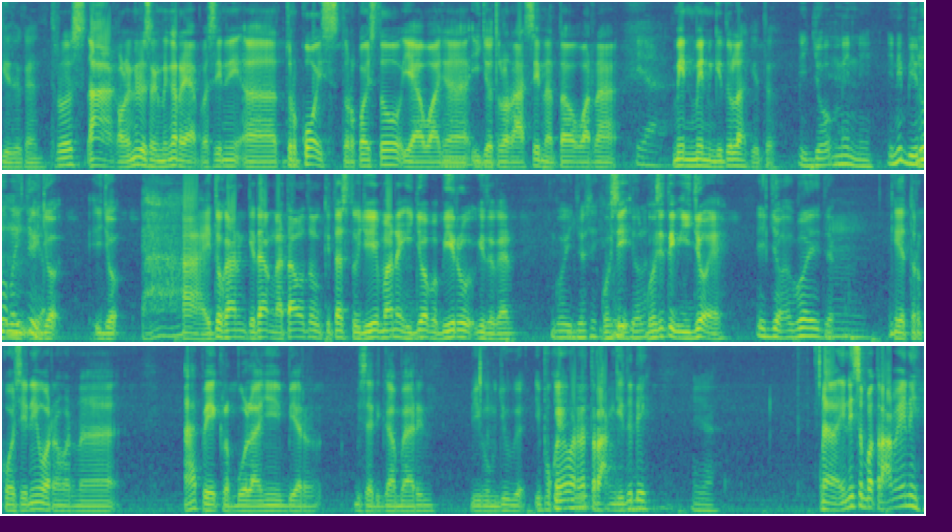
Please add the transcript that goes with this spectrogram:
gitu kan. Terus, nah kalau ini udah sering denger ya, pasti ini eh, turquoise. Turquoise tuh ya warnanya hijau telur asin atau warna Iya. min min gitulah gitu. Ijo min nih. Ini biru apa Hmm, hijau ya? Hijau, hijau. Ah, itu kan kita nggak tahu tuh kita setuju mana hijau apa biru gitu kan. Gue hijau sih. Gue sih, gue sih tim hijau ya. Hijau, gue hijau. Hmm. Iya turquoise ini warna-warna apa ya klub bolanya biar bisa digambarin bingung juga. Ya, pokoknya warna terang gitu deh. Iya. Nah ini sempat rame nih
